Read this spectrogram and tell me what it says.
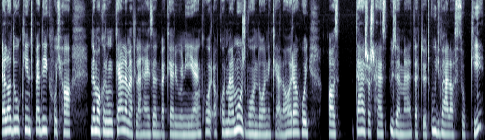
Eladóként pedig, hogyha nem akarunk kellemetlen helyzetbe kerülni ilyenkor, akkor már most gondolni kell arra, hogy az társasház üzemeltetőt úgy válasszuk ki,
